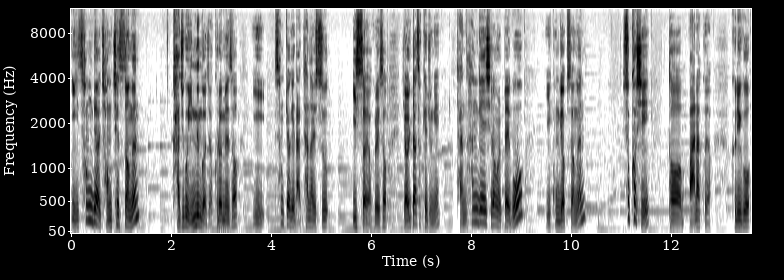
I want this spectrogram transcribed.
이 성별 정체성은 가지고 있는 거죠. 그러면서 이 성격이 나타날 수 있어요. 그래서 15개 중에 단 한 개의 실험을 빼고 이 공격성은 수컷이 더 많았고요. 그리고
